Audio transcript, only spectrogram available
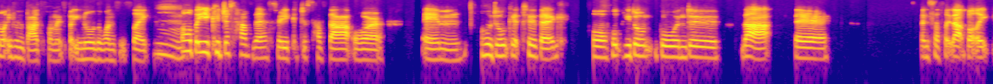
not even bad comments, but you know the ones that's like, Hmm. oh, but you could just have this or you could just have that, or um, oh, don't get too big. Oh, hope you don't go and do that. Uh, and stuff like that. But like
